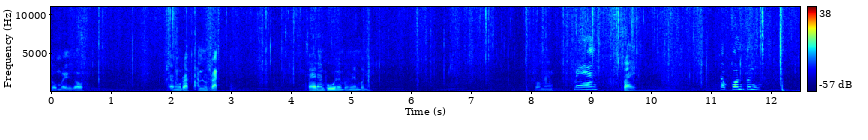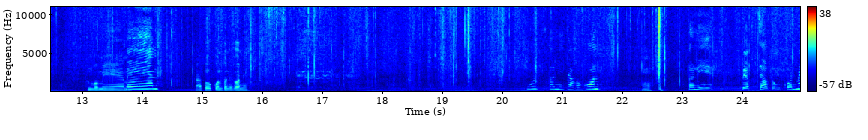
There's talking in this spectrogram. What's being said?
ตัวใหม่คือเขาอนุรักษ์อนุรักษ์ใส่นั่นพูดเนี่ยบ่แม่นบ่นี่บ่แม่นแมนใส่เจ้าก้นตัวนี้มันบ่แม่นแมนหาตัวก้นตัวนี้ก่อนนี่อุ้ยตัวนี้เจ้าของก้นตัวนี้แบบเจ้าตรงก้นไหม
